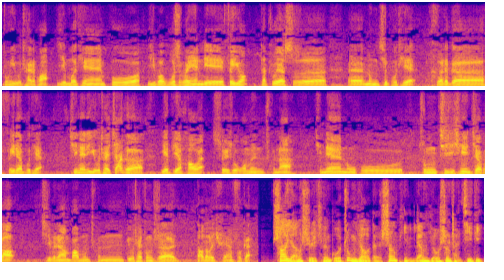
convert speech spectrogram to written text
种油菜的话，一亩田补一百五十块钱的费用，它主要是呃农机补贴和那个肥料补贴。今年的油菜价格也比较好哎，所以说我们村呐，今年农户种积极性较高。基本上把我们村油菜种植达到了全覆盖。沙洋是全国重要的商品粮油生产基地，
